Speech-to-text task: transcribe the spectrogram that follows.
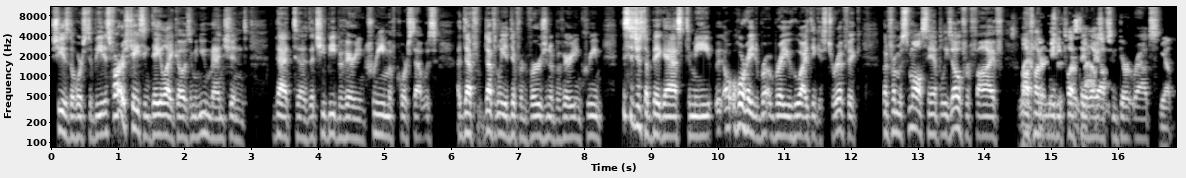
she is the horse to beat. As far as chasing daylight goes, I mean, you mentioned that uh, that she beat Bavarian Cream. Of course, that was a def- definitely a different version of Bavarian Cream. This is just a big ask to me. Jorge Abreu, who I think is terrific, but from a small sample, he's 0 for 5 off 180 plus day layoffs and dirt routes. Yep.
